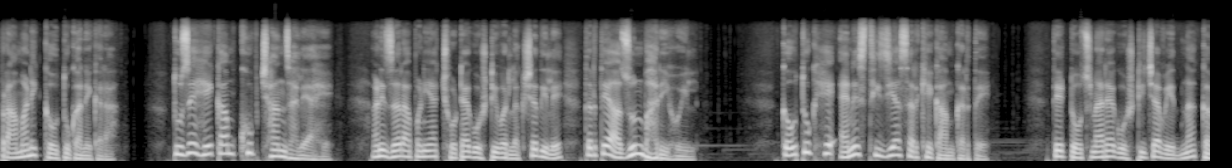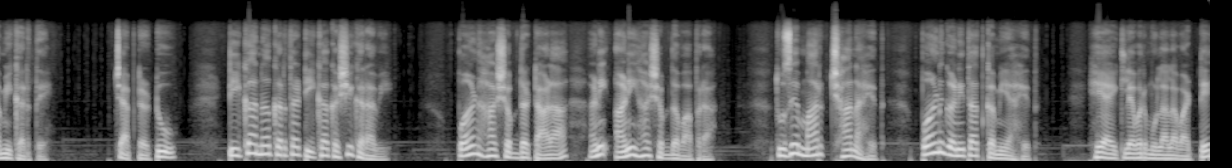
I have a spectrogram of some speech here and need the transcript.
प्रामाणिक कौतुकाने करा. तुझे हे काम खूप छान झाले आहे आणि जर आपण या छोट्या गोष्टीवर लक्ष दिले तर ते अजून भारी होईल. कौतुक हे ॲनेस्थिझियासारखे काम करते. ते टोचणाऱ्या गोष्टीच्या वेदना कमी करते. चॅप्टर टू टीका न करता टीका कशी करावी? पण हा शब्द टाळा आणि आणि हा शब्द वापरा. तुझे मार्क छान आहेत पण गणितात कमी आहेत. हे ऐकल्यावर मुलाला वाटते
